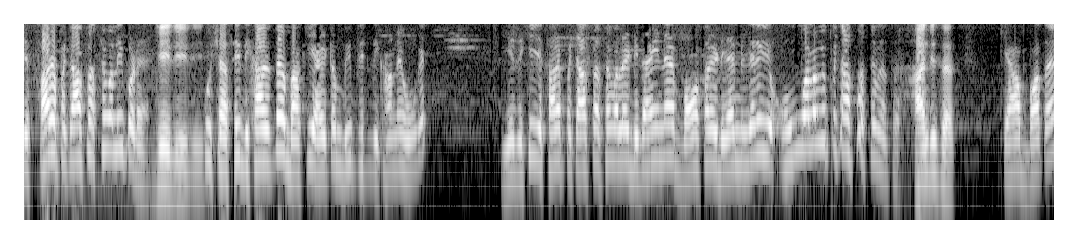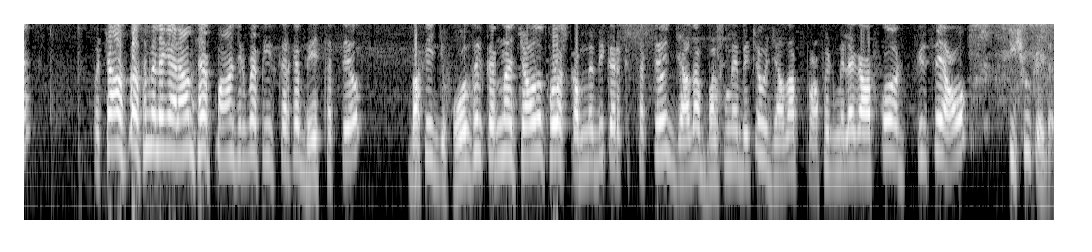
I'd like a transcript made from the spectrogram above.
ये सारे पचास पैसे वाले ही पड़े हैं? जी जी जी। कुछ ऐसे ही दिखा देते हैं बाकी आइटम भी फिर दिखाने होंगे। ये देखिए ये सारे पचास पैसे वाले डिज़ाइन है बहुत सारे डिज़ाइन मिल जाएँगे। ये ओम वाला भी पचास पैसे में सर। हाँ जी सर। क्या बात है? पचास पैसे में लेके आराम से आप पाँच रुपये पीस करके बेच सकते हो। बाकी होलसेल करना चाहो तो थोड़ा कम में भी कर सकते हो ज़्यादा बल्क में बेचो ज़्यादा प्रॉफिट मिलेगा आपको और फिर से आओ टिश्यू ट्रेडर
